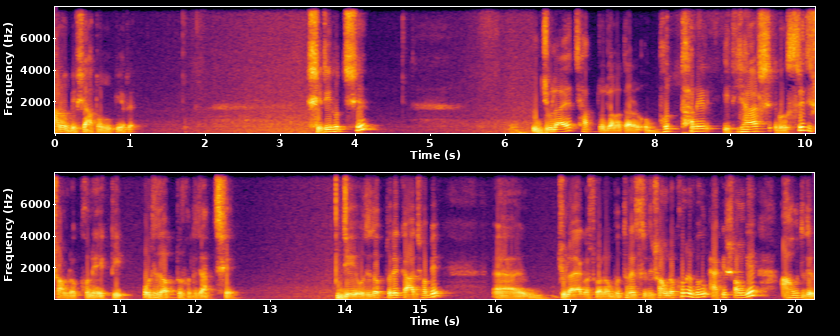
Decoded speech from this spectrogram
আরও বেশি আতঙ্কের। সেটি হচ্ছে, জুলাইয়ে ছাত্র জনতার অভ্যুত্থানের ইতিহাস এবং স্মৃতি সংরক্ষণে একটি অধিদপ্তর হতে যাচ্ছে। যে অধিদপ্তরে কাজ হবে জুলাই আগস্ট গণ অভ্যুত্থানের স্মৃতি সংরক্ষণ এবং একই সঙ্গে আহতদের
